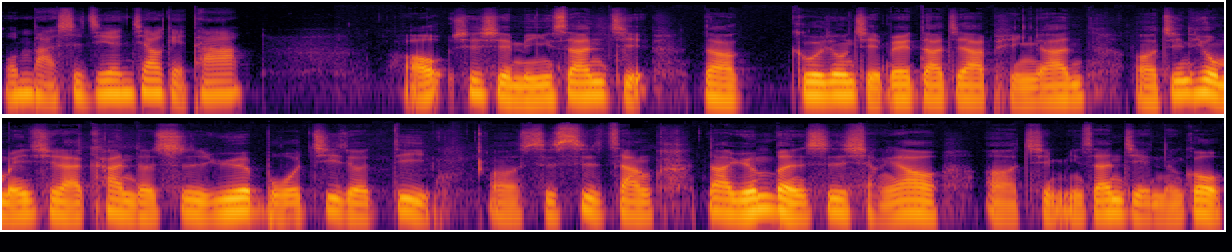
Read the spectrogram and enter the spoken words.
我们把时间交给他。好，谢谢明山姐。那各位兄姐妹，大家平安啊、今天我们一起来看的是约伯记的第呃十四章。那原本是想要呃请明山姐能够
